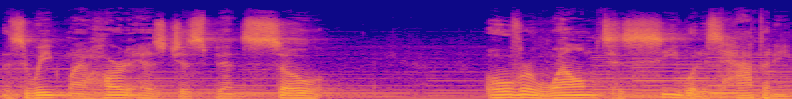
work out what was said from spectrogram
this week, my heart has just been so overwhelmed to see what is happening.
